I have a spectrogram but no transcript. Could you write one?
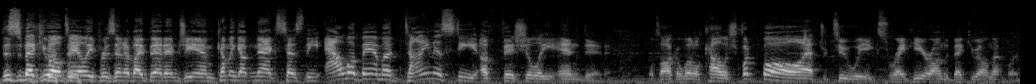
This is BetQL Daily presented by BetMGM. Coming up next, has the Alabama dynasty officially ended? We'll talk a little college football after two weeks right here on the BetQL Network.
